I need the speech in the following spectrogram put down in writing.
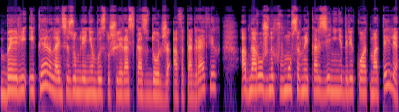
Берри и Кэролайн с изумлением выслушали рассказ Доджа о фотографиях, обнаруженных в мусорной корзине недалеко от мотеля,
